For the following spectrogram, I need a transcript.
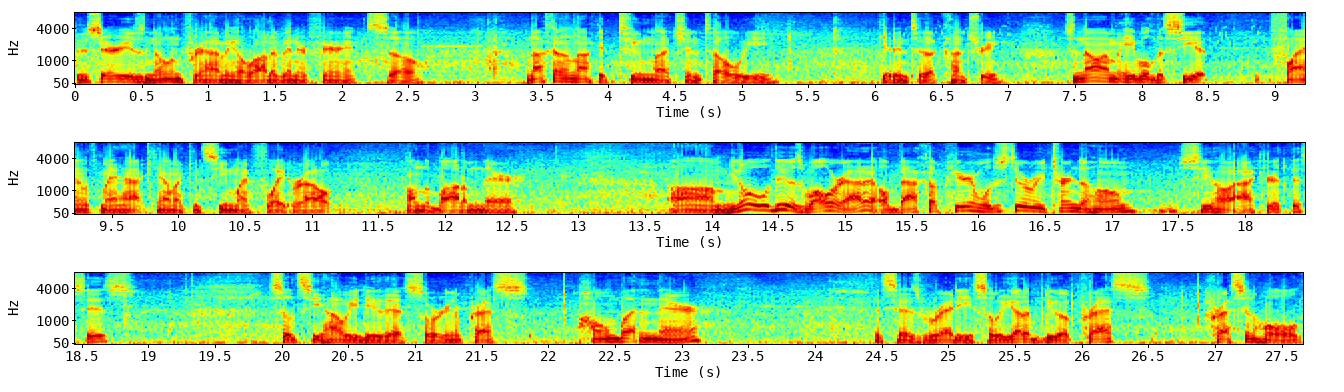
This area is known for having a lot of interference, so I'm not gonna knock it too much until we get into the country. So now I'm able to see it flying with my hat cam. I can see my flight route on the bottom there. Um, you know what we'll do is while we're at it, I'll back up here and we'll just do a return to home, see how accurate this is. So let's see how we do this. So we're gonna press home button there. It says ready. So we gotta do a press, press and hold.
